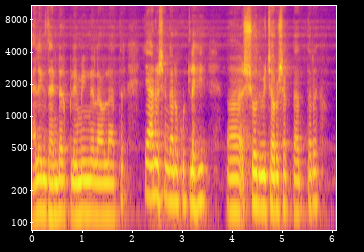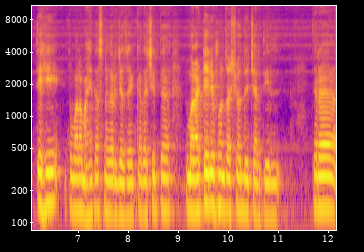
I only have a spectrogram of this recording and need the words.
अलेक्झांडर प्लेमिंगने लावला. तर या अनुषंगानं कुठलंही शोध विचारू शकतात. तर तेही तुम्हाला माहीत असणं गरजेचं आहे. कदाचित तुम्हाला टेलिफोनचा शोध विचारतील. तर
